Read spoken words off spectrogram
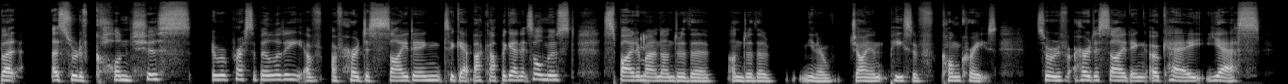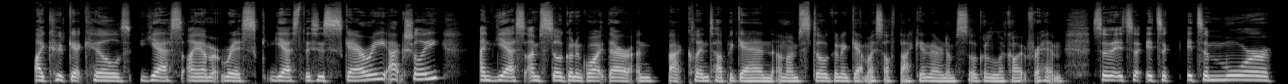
but a sort of conscious irrepressibility of of her deciding to get back up again. It's almost Spider-Man under the under the, you know, giant piece of concrete. Sort of her deciding, okay, yes, I could get killed. Yes, I am at risk. Yes, this is scary actually. And yes, I'm still going to go out there and back Clint up again, and I'm still going to get myself back in there, and I'm still going to look out for him. So it's a it's a it's a more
